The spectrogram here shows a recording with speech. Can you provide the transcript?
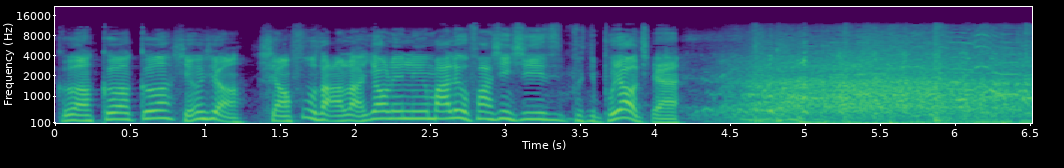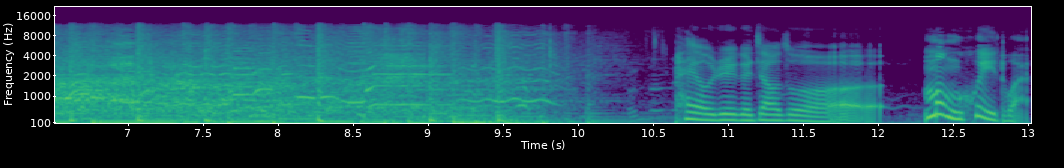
哥哥哥，醒醒，想复杂了。幺零零八六发信息不你不要钱。还有这个叫做梦会短，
